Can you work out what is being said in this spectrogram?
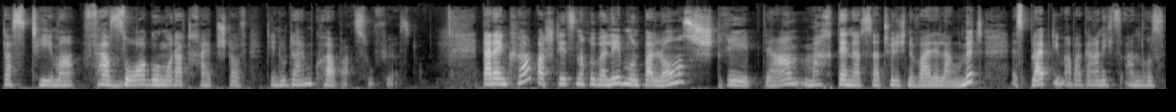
das Thema Versorgung oder Treibstoff, den du deinem Körper zuführst. Da dein Körper stets nach Überleben und Balance strebt, ja, macht der das natürlich eine Weile lang mit. Es bleibt ihm aber gar nichts anderes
